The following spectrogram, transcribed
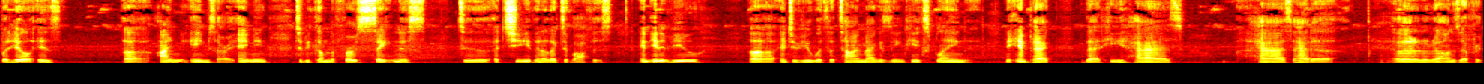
but Hill is, uh, I'm aim sorry, aiming to become the first Satanist to achieve an elective office. An interview, uh, interview with the Time magazine, he explained the impact that he has has had a on his effort.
